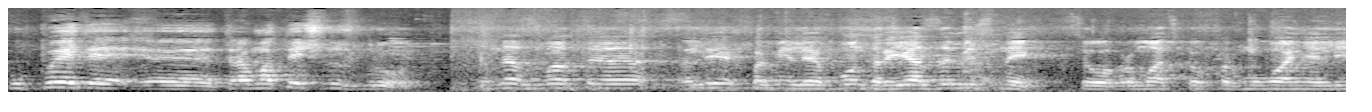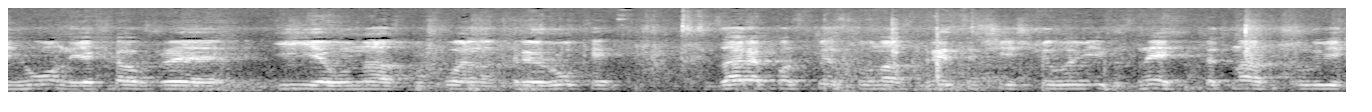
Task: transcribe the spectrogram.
купити е, травматичну зброю. Мене звати Олег, фамілія Бондар. Я замісник цього громадського формування Легіон, яка вже діє у нас буквально три роки. Зараз по списку у нас 36 чоловік, з них 15 чоловік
